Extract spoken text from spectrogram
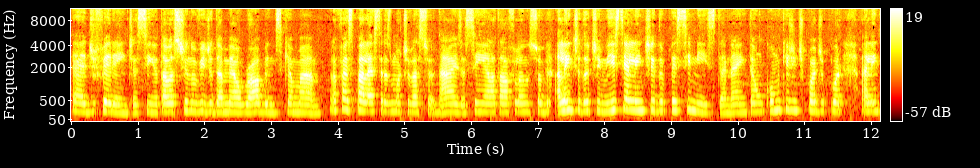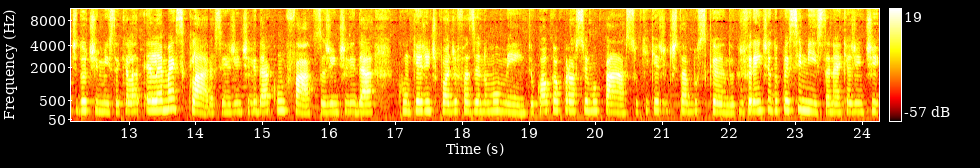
é, diferente. Assim, eu tava assistindo um vídeo da Mel Robbins, que é uma. Ela faz palestras motivacionais, assim, ela tava falando sobre a lente do otimista e a lente do pessimista, né? Então, como que a gente pode pôr a lente do otimista, que ela, ela é mais clara, assim, a gente lidar com fatos, a gente lidar com o que a gente pode fazer no momento, qual que é o próximo passo, o que, que a gente está buscando. Diferente do pessimista, né? Que a gente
